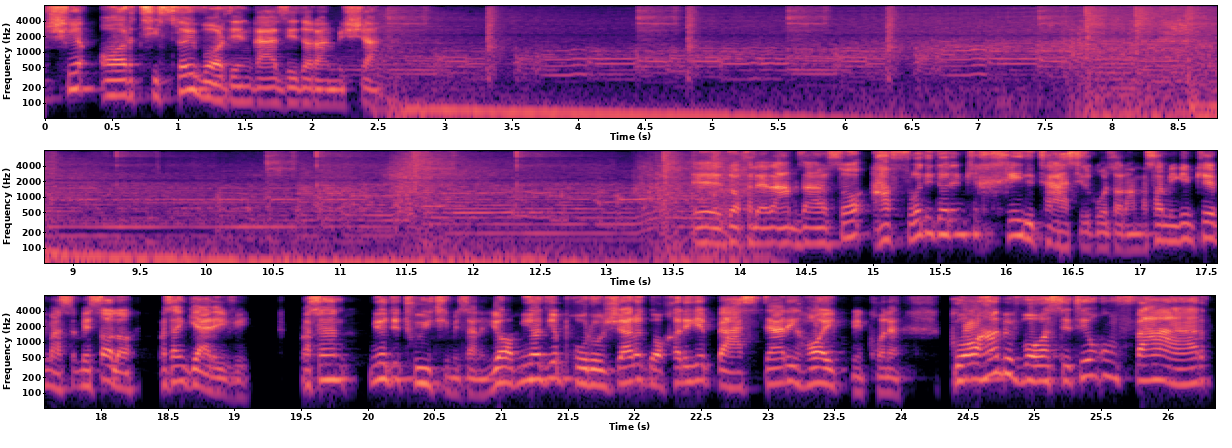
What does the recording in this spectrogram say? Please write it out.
چه آرتیستای وارد این قضیه دارن میشن. داخل رمزارزها افرادی داریم که خیلی تاثیر گذارن مثلا میگیم که مثلا مثلا Gary Vee. مثلا میاد یه توییتی می‌زنه. یا میاد یه پروژه رو داخل یه بستری hype می‌کنه. گاهی به واسطه اون فرد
